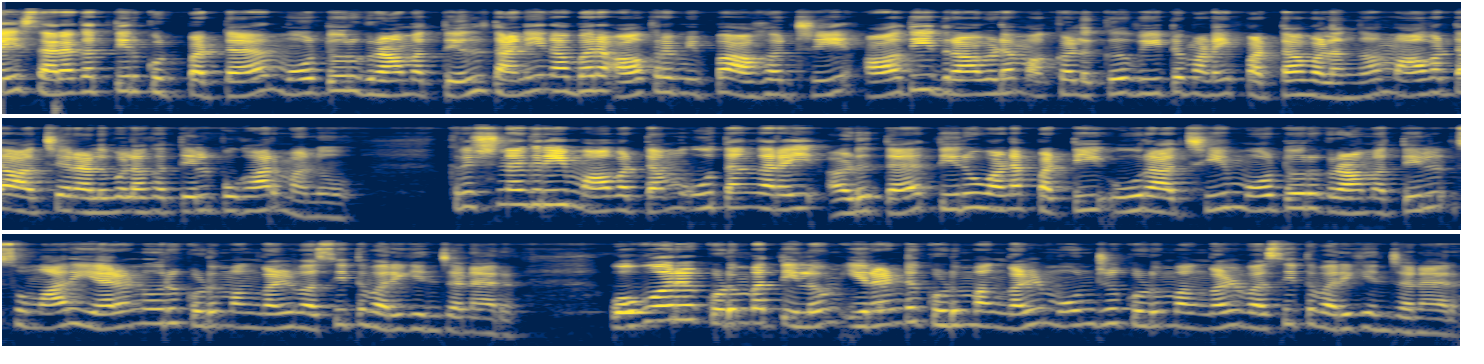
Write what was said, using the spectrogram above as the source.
ஊத்தங்கரை சரகத்திற்குட்பட்ட மோட்டூர் கிராமத்தில் தனிநபர் ஆக்கிரமிப்பு அகற்றி ஆதி திராவிட மக்களுக்கு வீட்டுமனை பட்டா வழங்க மாவட்ட ஆட்சியர் அலுவலகத்தில் புகார் மனு. கிருஷ்ணகிரி மாவட்டம் ஊத்தங்கரை அடுத்த திருவனப்பட்டி ஊராட்சி மோட்டூர் கிராமத்தில் சுமார் 200 குடும்பங்கள் வசித்து வருகின்றனர். ஒவ்வொரு குடும்பத்திலும் இரண்டு குடும்பங்கள் மூன்று குடும்பங்கள் வசித்து வருகின்றனர்.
